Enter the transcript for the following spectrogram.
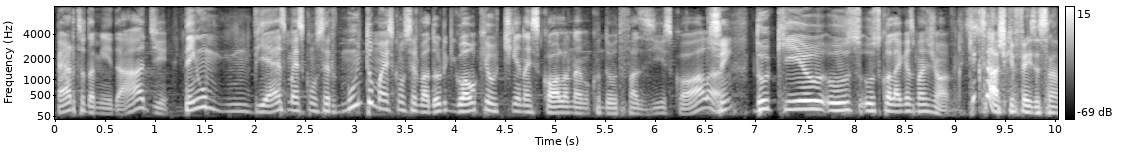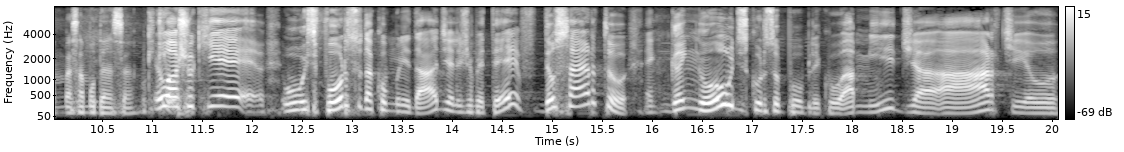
perto da minha idade, têm um, um viés mais muito mais conservador, igual que eu tinha na escola, na- quando eu fazia escola, Sim. do que o- os, os colegas mais jovens. O que, que você acha que fez essa, essa mudança? O que que Eu acho que é- o esforço da comunidade LGBT deu certo. É, ganhou o discurso público. A mídia, a arte, o,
